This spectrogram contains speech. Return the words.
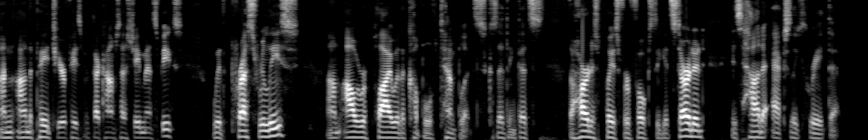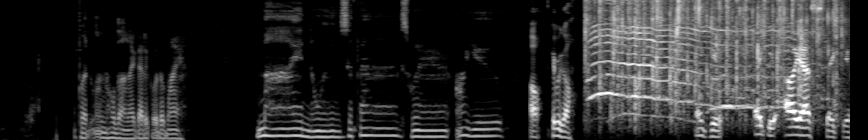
on, on the page here, facebook.com slash jmanspeaks, with press release, um, I'll reply with a couple of templates because I think that's the hardest place for folks to get started is how to actually create that. But hold on, I got to go to my my noise effects. Where are you? Oh, here we go. Thank you. Thank you. Oh yes, thank you.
